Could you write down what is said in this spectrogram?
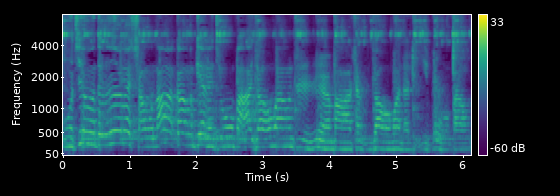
不就得了手拿钢鞭就把妖王治，马上妖王的礼不高。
